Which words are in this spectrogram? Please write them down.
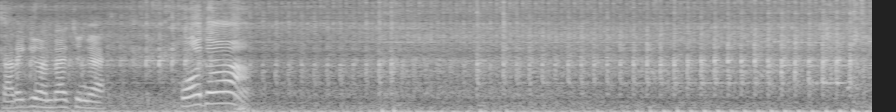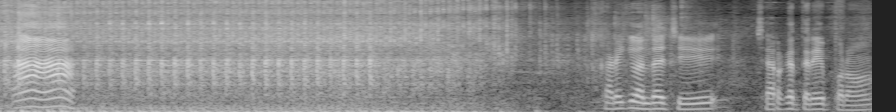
கடைக்கு வந்தாச்சுங்க. போதும். ஆ ஆ. கடைக்கு வந்தாச்சு. சரக்க திரைப்படம்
